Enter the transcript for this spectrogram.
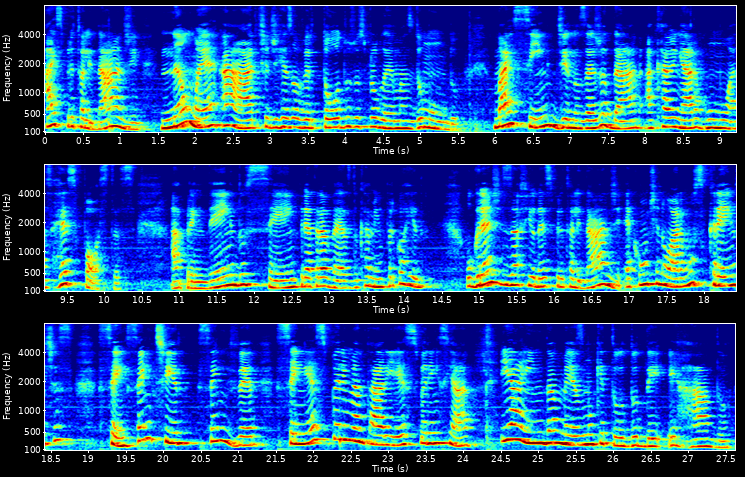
A espiritualidade não é a arte de resolver todos os problemas do mundo, mas sim de nos ajudar a caminhar rumo às respostas, aprendendo sempre através do caminho percorrido. O grande desafio da espiritualidade é continuarmos crentes sem sentir, sem ver, sem experimentar e experienciar, e ainda mesmo que tudo dê errado.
